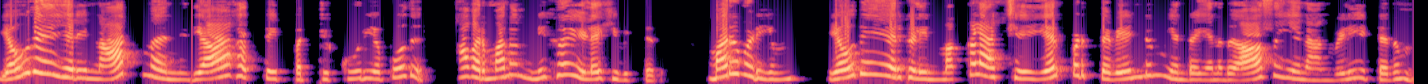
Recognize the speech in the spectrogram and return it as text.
யௌதேயரின் ஆத்ம தியாகத்தை பற்றி கூறிய போது அவர் மனம் மிக இழகிவிட்டது மறுபடியும் யௌதேயர்களின் மக்களாட்சியை ஏற்படுத்த வேண்டும் என்ற எனது ஆசையை நான் வெளியிட்டதும்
